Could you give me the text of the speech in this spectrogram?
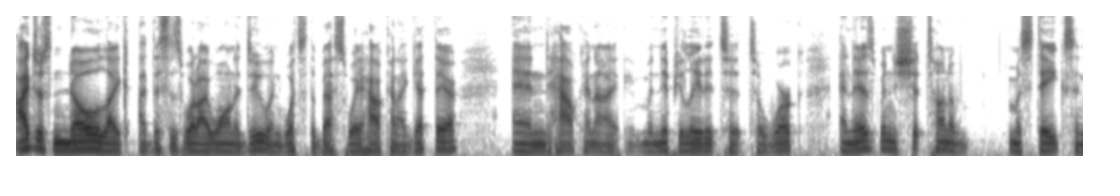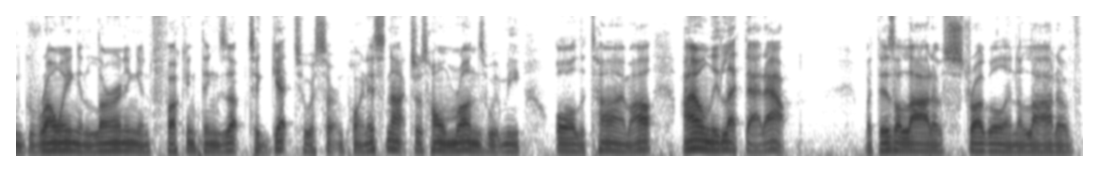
I just know like uh, this is what I want to do and what's the best way how can I get there and how can I manipulate it to to work and there's been a shit ton of mistakes and growing and learning and fucking things up to get to a certain point. It's not just home runs with me all the time. I'll I only let that out. but there's a lot of struggle and a lot of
